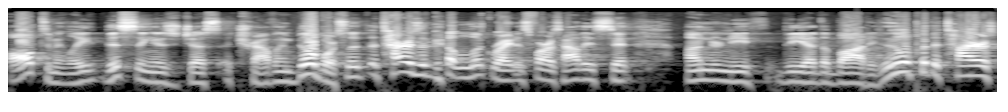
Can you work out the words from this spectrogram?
ultimately this thing is just a traveling billboard. So the tires have got to look right as far as how they sit underneath the, uh, the body. And then we'll put the tires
